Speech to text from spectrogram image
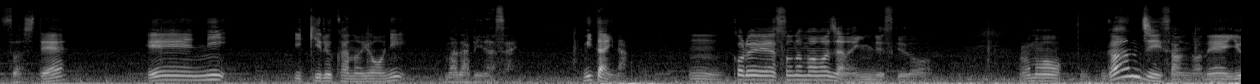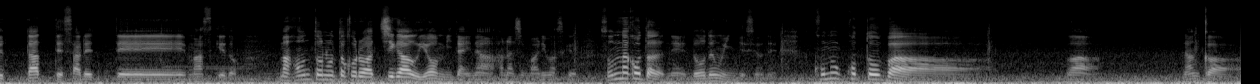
そして永遠に生きるかのように学びなさい。みたいな、うん、これそのままじゃないんですけどあのガンジーさんがね言ったってされてますけどまあ本当のところは違うよみたいな話もありますけどそんなことはねどうでもいいんですよね。この言葉はなんか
